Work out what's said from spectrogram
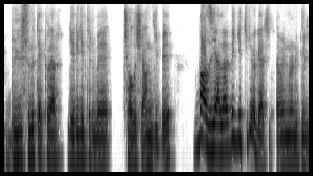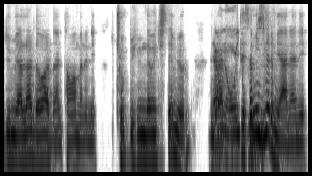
büyüsünü tekrar geri getirmeye çalışan gibi bazı yerlerde getiriyor gerçekten. Benim öyle güldüğüm yerler de vardı. Hani tamamen hani çöp bir film demek istemiyorum. Hani Yani o istesem izlerim yani. Hani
